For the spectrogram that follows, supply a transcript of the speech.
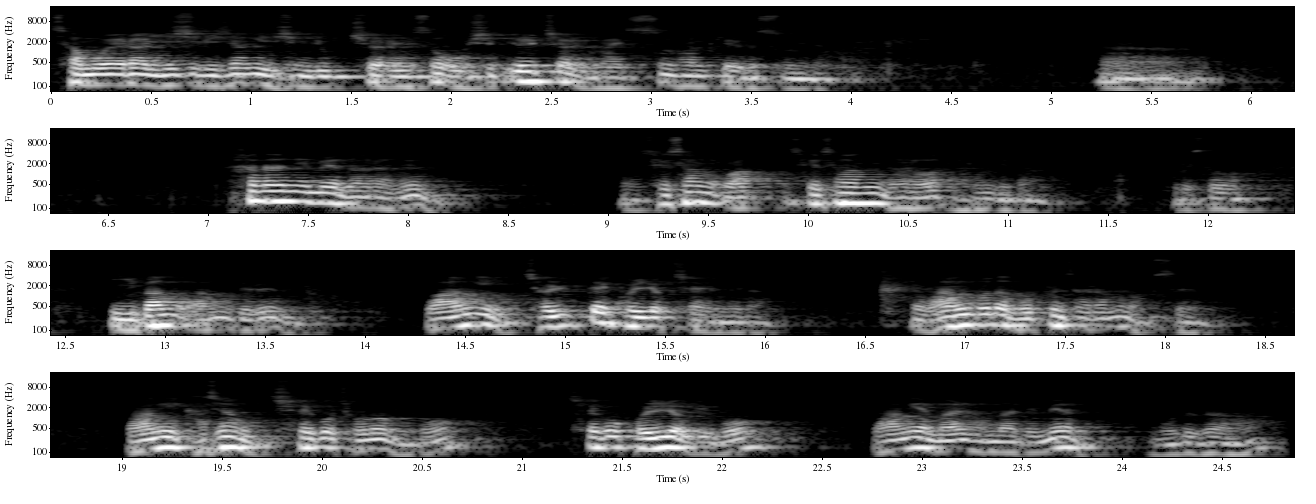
사무에라 22장 26절에서 51절 말씀 함께 읽었습니다. 어, 하나님의 나라는 세상 와, 세상 나라와 다릅니다. 그래서 이방 왕들은 왕이 절대 권력자입니다. 왕보다 높은 사람은 없어요. 왕이 가장 최고 존엄이고 최고 권력이고 왕의 말 한마디면 모두가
